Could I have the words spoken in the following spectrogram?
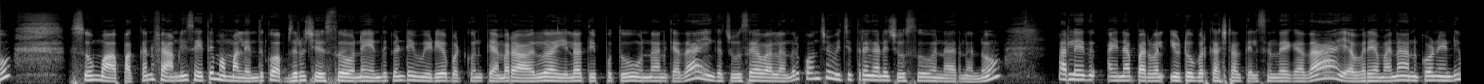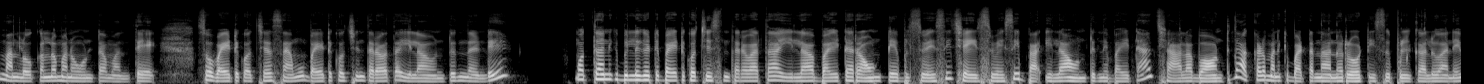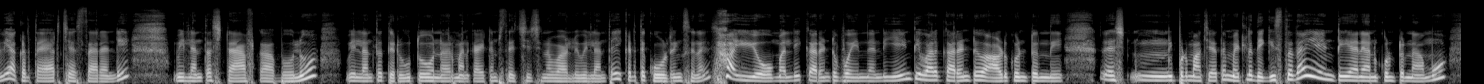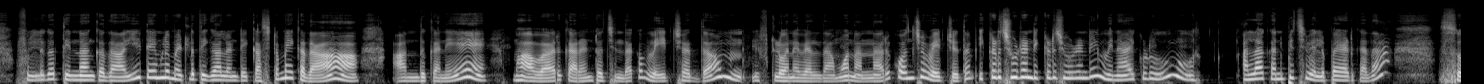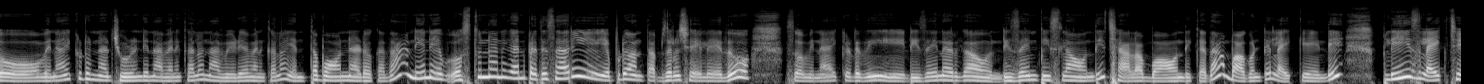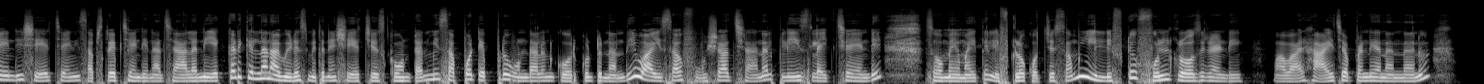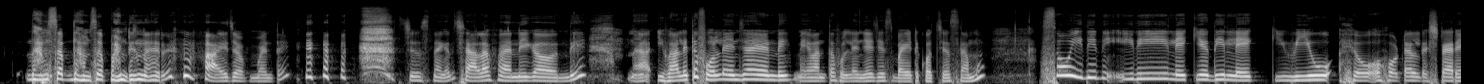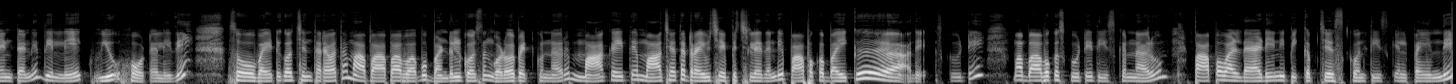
సో మా పక్కన ఫ్యామిలీస్ అయితే మమ్మల్ని ఎందుకు అబ్జర్వ్ చేస్తూ ఉన్నాయి? ఎందుకంటే వీడియో పట్టుకొని కెమెరా అలా ఇలా తిప్పుతూ ఉన్నాను కదా ఇంకా చూసే వాళ్ళందరూ కొంచెం విచిత్రంగానే చూస్తూ ఉన్నారు నన్ను. పర్లేదు అయినా పర్వాలేదు యూట్యూబర్ కష్టాలు తెలిసిందే కదా ఎవరేమైనా అనుకోనండి మన లోకంలో మనం ఉంటాం అంతే. సో బయటకు వచ్చేసాము బయటకు వచ్చిన తర్వాత ఇలా ఉంటుందండి. మొత్తానికి బిల్లు కట్టి బయటకు వచ్చేసిన తర్వాత ఇలా బయట రౌండ్ టేబుల్స్ వేసి చైర్స్ వేసి ఇలా ఉంటుంది బయట. చాలా బాగుంటుంది. అక్కడ మనకి బటర్ నాన్ రోటీస్ పుల్కాలు అనేవి అక్కడ తయారు చేస్తారండి. వీళ్ళంతా స్టాఫ్ కాబోలు. వీళ్ళంతా తిరుగుతూ ఉన్నారు. మనకి ఐటమ్స్ తెచ్చిచ్చిన వాళ్ళు వీళ్ళంతా. ఇక్కడైతే కూల్ డ్రింక్స్ ఉన్నాయి. అయ్యో! మళ్ళీ కరెంటు పోయిందండి. ఏంటి వాళ్ళ కరెంటు ఆడుకుంటుంది? రెస్ట్ ఇప్పుడు మా చేత మెట్లు దిగిస్తుందా ఏంటి అని అనుకుంటున్నాము. ఫుల్గా తిన్నాం కదా. ఈ టైంలో మెట్లు దిగాలంటే కష్టమే కదా. అందుకనే మా వారు కరెంట్ వచ్చిందాక వెయిట్ చేద్దాం లిఫ్ట్లోనే వెళ్దాము అని అన్నారు. కొంచెం వెయిట్ చేద్దాం. ఇక్కడ చూడండి ఇక్కడ చూడండి వినాయకుడు అలా కనిపించి వెళ్ళిపోయాడు కదా. సో వినాయకుడు ఉన్నాడు చూడండి నా వెనకాల నా వీడియో వెనకాల ఎంత బాగున్నాడో కదా. నేను వస్తున్నాను కానీ ప్రతిసారి ఎప్పుడూ అంత అబ్జర్వ్ చేయలేదు. సో వినాయకుడిది డిజైనర్గా డిజైన్ పీస్లా ఉంది చాలా బాగుంది కదా. బాగుంటే లైక్ చేయండి. ప్లీజ్ లైక్ చేయండి షేర్ చేయండి సబ్స్క్రైబ్ చేయండి నా ఛానల్ని. ఎక్కడికి వెళ్ళినా నా వీడియోస్ మీతో నేను షేర్ చేసుకుంటాను ఉంటాను. మీ సపోర్ట్ ఎప్పుడు ఉండాలని కోరుకుంటున్నది voice of Usha channel please like చేయండి. సో మేమైతే లిఫ్ట్లోకి వచ్చేసాము. ఈ లిఫ్ట్ ఫుల్ క్లోజ్డ్ అండి. మా వారి హాయ్ చెప్పండి అని అన్నాను. థమ్సప్ థమ్సప్ అంటున్నారు. హాయ్ చెప్పమంటే. చూసినా కదా చాలా ఫన్నీగా ఉంది. ఇవాళైతే ఫుల్ ఎంజాయ్ అండి. మేమంతా ఫుల్ ఎంజాయ్ చేసి బయటకు వచ్చేసాము. సో ఇది ఇది lake the lake view hotel restaurant అండి. ది లేక్ వ్యూ హోటల్ ఇది. సో బయటకు వచ్చిన తర్వాత మా పాప బాబు బండుల కోసం గొడవ పెట్టుకున్నారు. మాకైతే మా చేత డ్రైవ్ చేయించలేదండి పాప ఒక బైక్ అదే స్కూటీ మా బాబు ఒక స్కూటీ తీసుకున్నారు. పాప వాళ్ళ డాడీని పికప్ చేసుకొని తీసుకెళ్ళిపోయింది.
